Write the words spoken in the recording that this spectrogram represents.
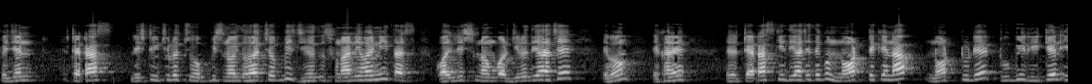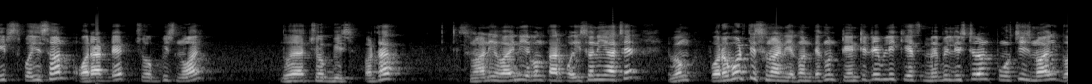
প্রেজেন্ট স্ট্যাটাস লিস্টিং ছিল চব্বিশ নয় দু যেহেতু শুনানি হয়নি, তার কজ লিস্ট নম্বর জিরো দেওয়া আছে এবং এখানে স্ট্যাটাস কি দেওয়া আছে দেখুন not taken up not today to be written its position order date চব্বিশ নয় দু অর্থাৎ শুনানি হয়নি এবং তার পজিশনই আছে এবং পরবর্তী শুনানি, এখন দেখুন tentatively case maybe listed on পঁচিশ নয় দু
